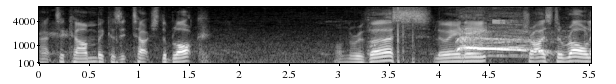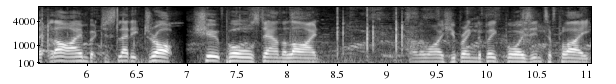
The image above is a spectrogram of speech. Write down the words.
Had to come because it touched the block. On the reverse, Luini tries to roll it line, but just let it drop. Shoot balls down the line. Otherwise, you bring the big boys into play.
